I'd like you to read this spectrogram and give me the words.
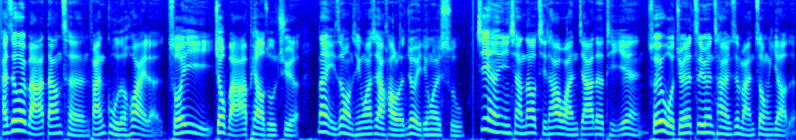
还是会把他当成反骨的坏人，所以就把他票出去了。那以这种情况下，好人就一定会输，进而影响到其他玩家的体验。所以我觉得自愿参与是蛮重要的。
